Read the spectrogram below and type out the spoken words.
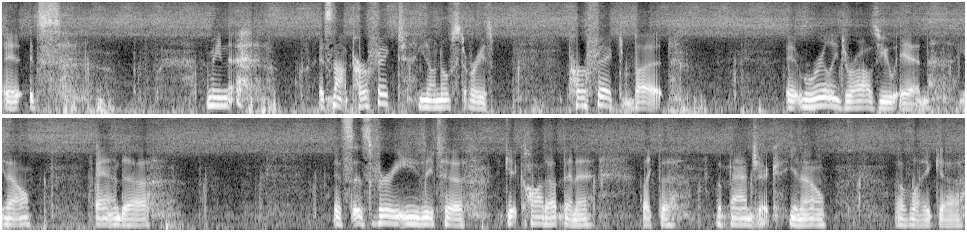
it, it's. I mean, it's not perfect. You know, no story is perfect, but it really draws you in. You know, and uh, it's it's very easy to get caught up in it, like the the magic. You know, of like. Uh,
